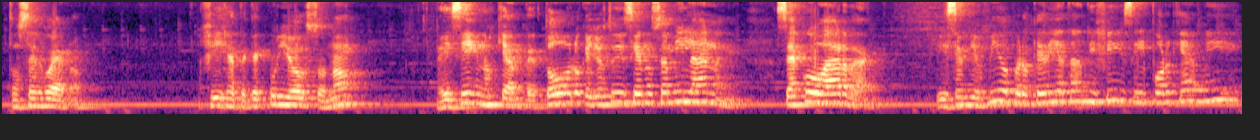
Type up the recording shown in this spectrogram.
Entonces, bueno, fíjate qué curioso, ¿no? Hay signos que ante todo lo que yo estoy diciendo se amilanan, se acobardan. dicen, Dios mío, pero qué día tan difícil, ¿por qué a mí?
